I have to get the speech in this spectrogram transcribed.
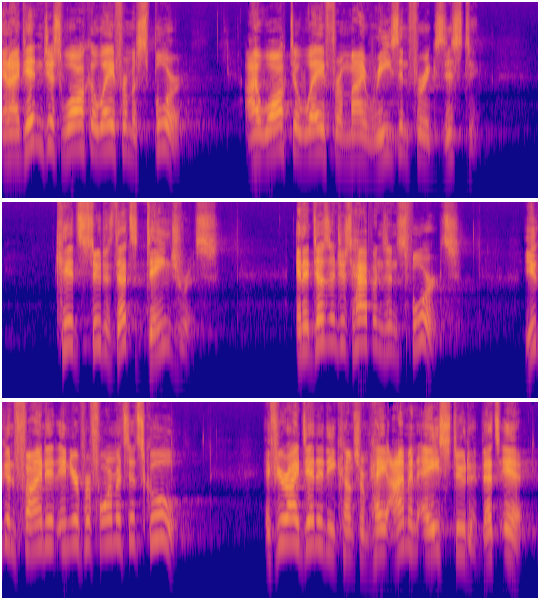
And I didn't just walk away from a sport, I walked away from my reason for existing. Kids, students, that's dangerous. And it doesn't just happen in sports. You can find it in your performance at school. If your identity comes from, hey, I'm an A student, that's it.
